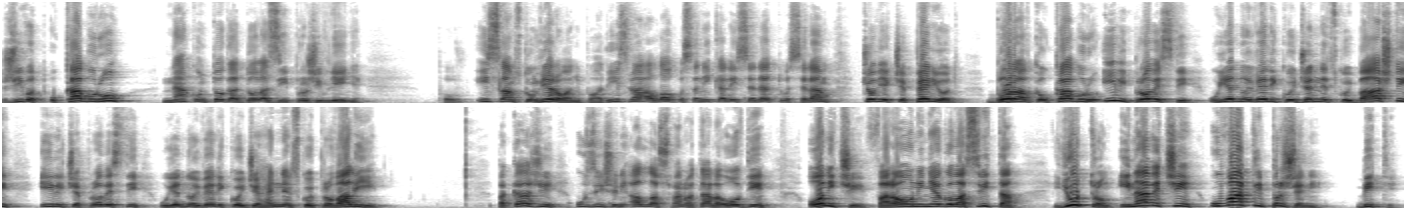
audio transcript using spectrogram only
život u kaburu, nakon toga dolazi proživljenje. Po islamskom vjerovanju, po hadisma Allah poslanika ali se letu selam, čovjek će period boravka u kaburu ili provesti u jednoj velikoj džennetskoj bašti ili će provesti u jednoj velikoj džehennemskoj provaliji. Pa kaže uzvišeni Allah subhanahu wa ta'ala ovdje, oni će, faraoni njegova svita, jutrom i naveći u vatri prženi biti.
